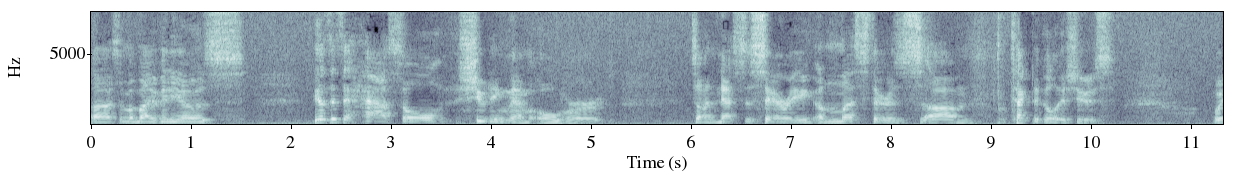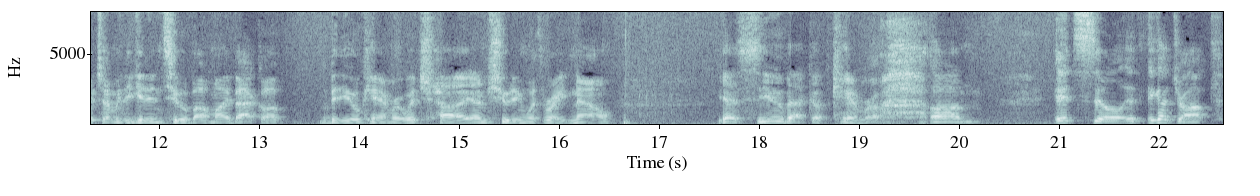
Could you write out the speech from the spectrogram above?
uh, some of my videos because it's a hassle shooting them over it's unnecessary unless there's um, technical issues, which I'm going to get into about my backup video camera, which I am shooting with right now. Yes, you backup camera. Um, it's still, it, it got dropped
